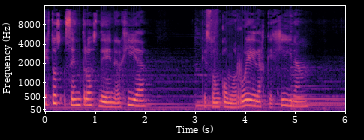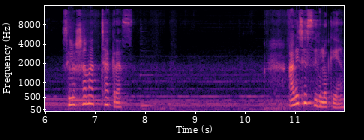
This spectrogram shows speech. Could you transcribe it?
estos centros de energía, que son como ruedas que giran, se los llama chakras. A veces se bloquean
